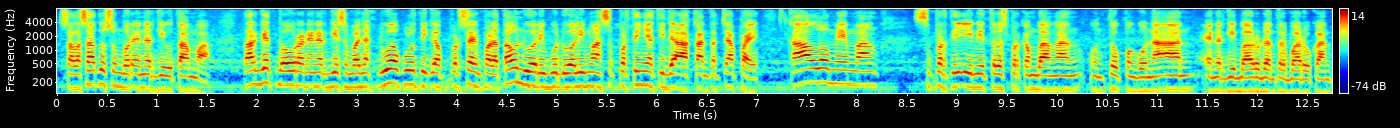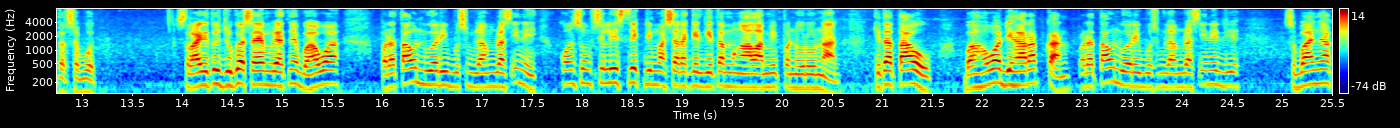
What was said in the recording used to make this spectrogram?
salah satu sumber energi utama. Target bauran energi sebanyak 23% persen pada tahun 2025 sepertinya tidak akan tercapai kalau memang seperti ini terus perkembangan untuk penggunaan energi baru dan terbarukan tersebut. Selain itu juga saya melihatnya bahwa pada tahun 2019 ini konsumsi listrik di masyarakat kita mengalami penurunan. Kita tahu bahwa diharapkan pada tahun 2019 ini di, sebanyak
